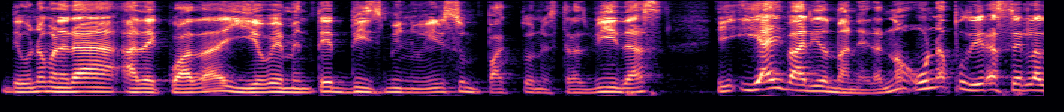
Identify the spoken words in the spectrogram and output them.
de una manera adecuada y obviamente disminuir su impacto en nuestras vidas. Y, hay varias maneras, ¿no? Una pudiera ser la,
